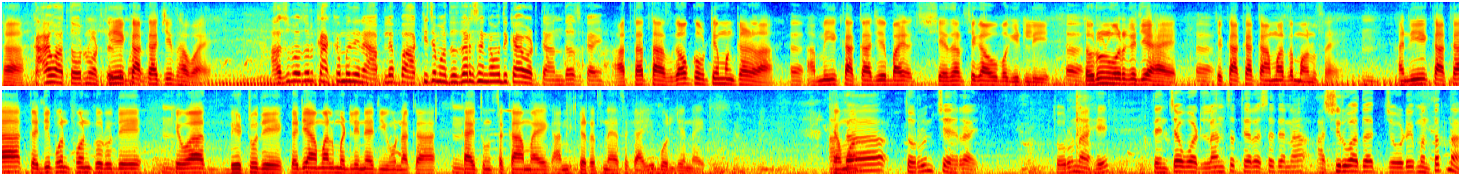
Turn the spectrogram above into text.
काय वातावरण वाटतं हे? काकाचीच हवा आहे आजूबाजूला काकामध्ये नाही आपल्या बाकीच्या मतदारसंघामध्ये काय वाटतं? अंदाज काय? आता तासगाव कवटे मंकाळला. आम्ही काका जे बाय शेजारचे गावं बघितली. तरुण वर्ग जे आहे. ते काका कामाचा माणूस आहे. आणि काका कधी पण फोन करू दे किंवा भेटू दे कधी आम्हाला म्हटले नाहीत येऊ नका काय तुमचं काम आहे आम्ही करत नाही असं काही बोलले नाहीत. त्यामुळं- तरुण चेहरा आहे. तरुण आहे. त्यांच्या वडिलांचं त्याला असं त्यांना आशीर्वादात जेवढे म्हणतात ना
